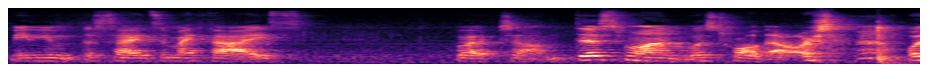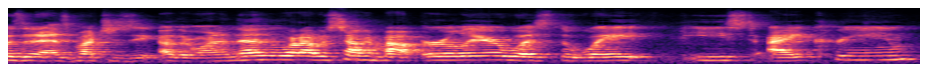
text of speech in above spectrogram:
maybe the sides of my thighs. But um, this one was $12. Wasn't as much as the other one. And then what I was talking about earlier was the Wei East Eye Cream,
